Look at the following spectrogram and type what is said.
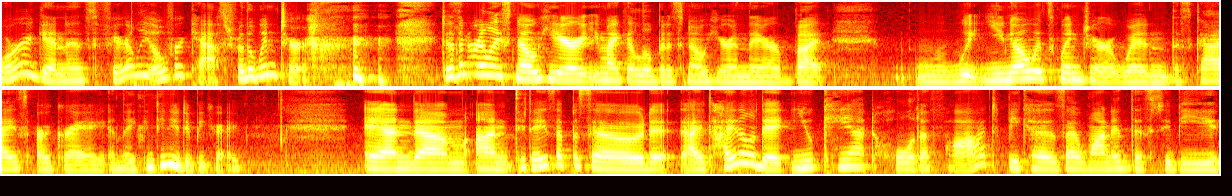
Oregon is fairly overcast for the winter. it doesn't really snow here. You might get a little bit of snow here and there, but we, you know it's winter when the skies are gray and they continue to be gray. And um, on today's episode, I titled it "You Can't Hold a Thought" because I wanted this to be,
